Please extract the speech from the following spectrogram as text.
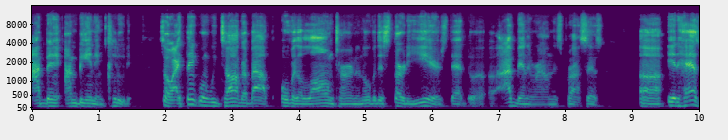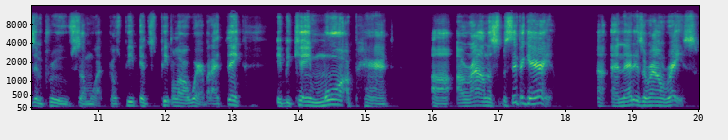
I've been, I'm being included. So I think when we talk about over the long term and over this 30 years that uh, I've been around this process, uh, it has improved somewhat because people it's people are aware. But I think it became more apparent uh, around a specific area uh, and that is around race.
